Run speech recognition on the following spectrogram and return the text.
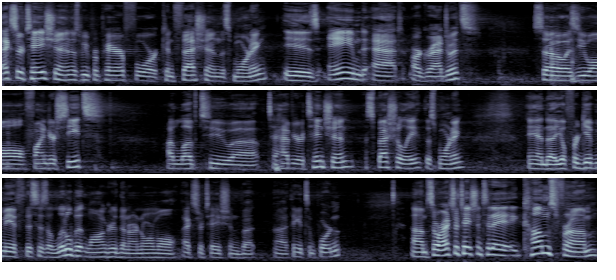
exhortation as we prepare for confession this morning is aimed at our graduates. So, as you all find your seats, I'd love to, uh, to have your attention, especially this morning. And uh, you'll forgive me if this is a little bit longer than our normal exhortation, but uh, I think it's important. Um, so, our exhortation today it comes from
